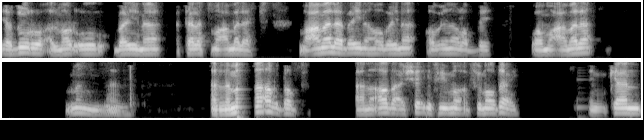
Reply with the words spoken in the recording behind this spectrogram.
يدور المرء بين ثلاث معاملات. معاملة بينه وبين وبين ربه. ومعاملة من أنا ما أغضب أنا أضع شيء في في موضعي. إن كان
